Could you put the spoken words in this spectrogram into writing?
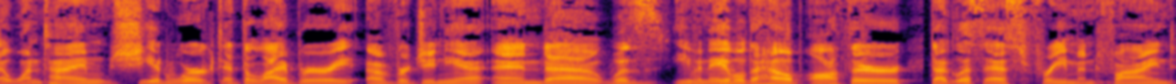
At one time, she had worked at the Library of Virginia and uh, was even able to help author Douglas S. Freeman find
